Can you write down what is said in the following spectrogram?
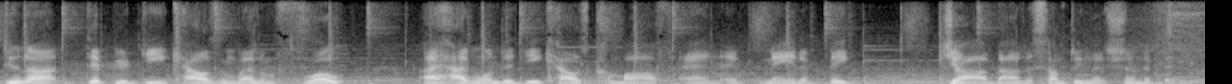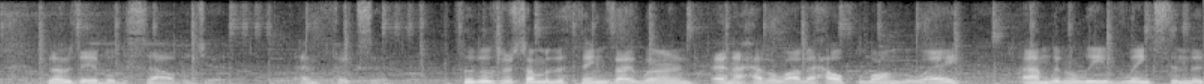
do not dip your decals and let them float. I had one of the decals come off and it made a big job out of something that shouldn't have been. But I was able to salvage it and fix it. So those are some of the things I learned and I had a lot of help along the way. I'm going to leave links in the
